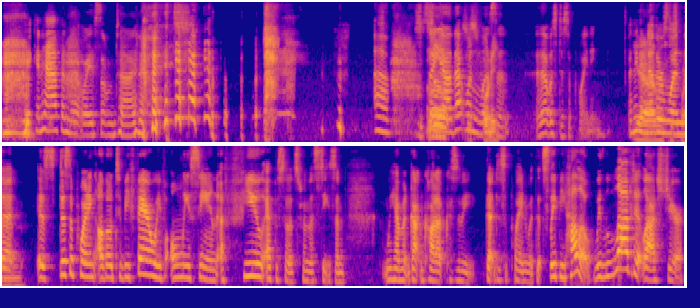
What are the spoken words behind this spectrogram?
it can happen that way sometimes. um, so So, yeah, that one wasn't. That was disappointing. I think Yeah, another one that is disappointing. Although to be fair, we've only seen a few episodes from this season. We haven't gotten caught up because we got disappointed with it. Sleepy Hollow. We loved it last year.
